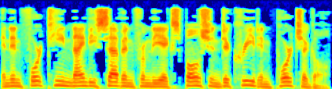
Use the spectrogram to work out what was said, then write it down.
and in 1497 from the expulsion decreed in Portugal.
